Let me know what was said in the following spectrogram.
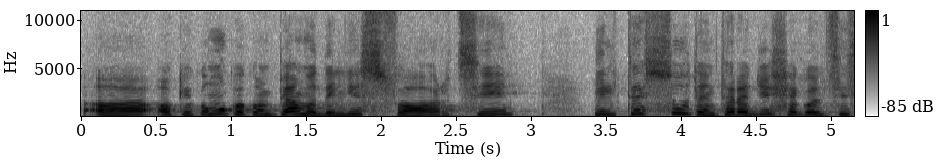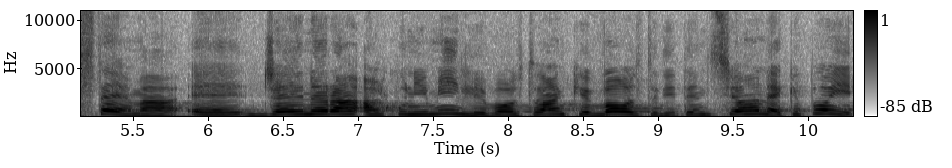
uh, o che comunque compiamo degli sforzi, il tessuto interagisce col sistema e genera alcuni millivolt anche volt di tensione che poi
